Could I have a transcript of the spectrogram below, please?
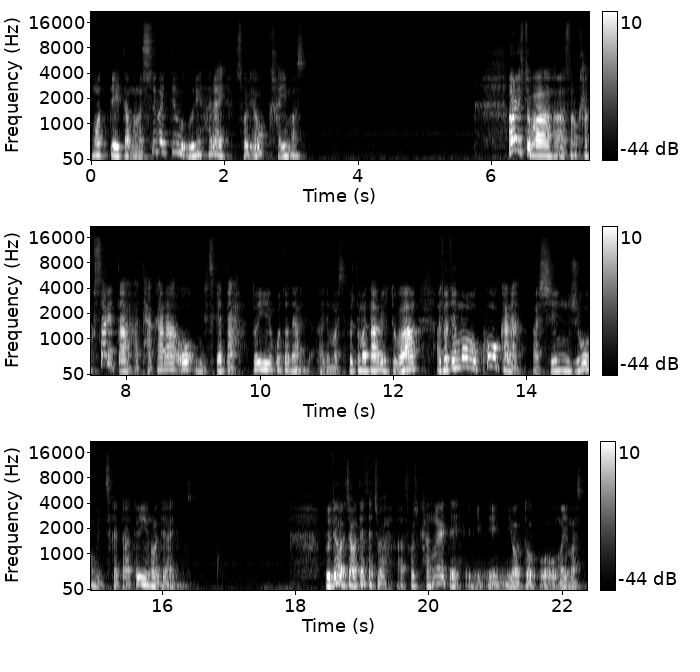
持っていたものすべてを売り払い、それを買います。ある人は、その隠された宝を見つけたということであります。そしてまたある人は、とても高価な真珠を見つけたというのであります。それでは、じゃあ私たちは少し考えてみようと思います。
